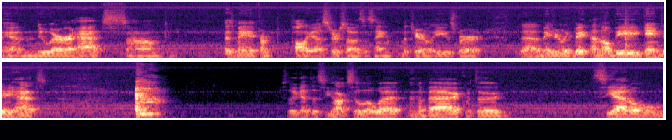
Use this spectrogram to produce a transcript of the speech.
you know, new era hats. Um, is made from polyester, so it's the same material used for the Major League MLB game day hats. so you got the Seahawks silhouette in the back with the Seattle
